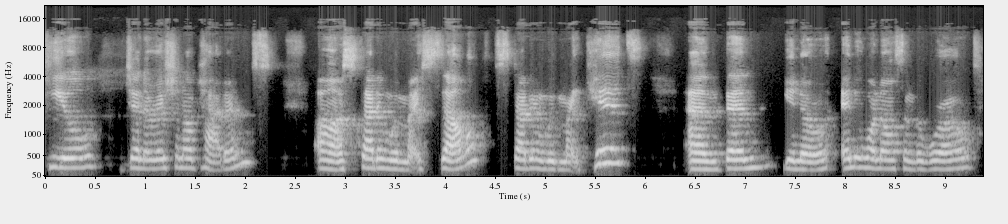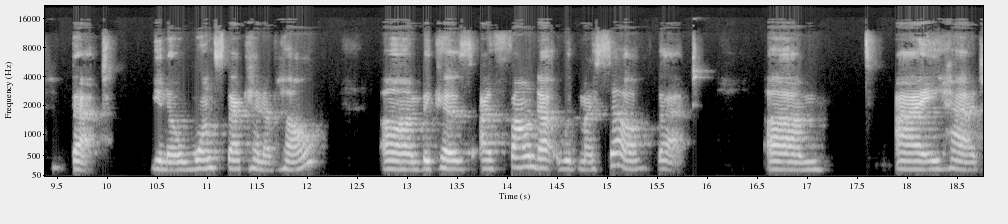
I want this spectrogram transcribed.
heal generational patterns, uh, starting with myself, starting with my kids, and then you know anyone else in the world that you know wants that kind of help. Um, because i found out with myself that um, i had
